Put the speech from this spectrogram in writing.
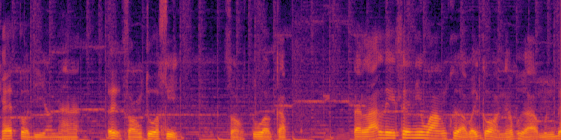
แค่ตัวเดียวนะฮะ เอ้ยสองตัวสิสองตัวกับ แต่ละเลเซอร์นี่วางเผื่อไว้ก่อนนะเผื่อมันแบ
